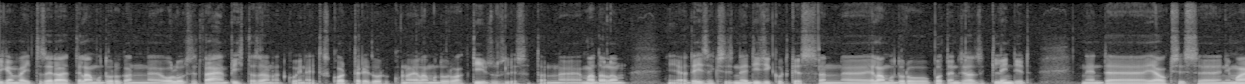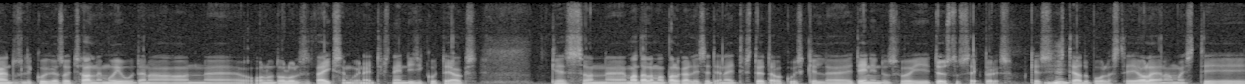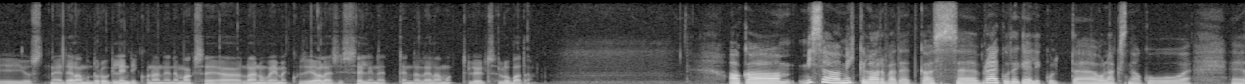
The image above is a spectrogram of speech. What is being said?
pigem väita seda, et elamuturg on oluliselt vähem pihta saanud kui näiteks korteriturg, kuna elamuturu aktiivsus lihtsalt on madalam. Ja teiseks siis need isikud, kes on äh, elamuturu potentsiaalsed kliendid, nende jaoks siis äh, nii majanduslik kui ka sotsiaalne mõju täna on äh, olnud oluliselt väiksem kui näiteks nende isikute jaoks, kes on madalamapalgalised ja näiteks töötavad kuskil teenindus- või tööstussektoris, kes mm -hmm. siis mhm. teadupoolest ei ole enamasti just need elamuturu kliendid, kuna nende makse- ja laenuvõimekus ei ole siis selline, et endale elamut üleüldse lubada aga mis sa, Mihkel, arvad, et kas äh, praegu tegelikult äh, oleks nagu äh,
